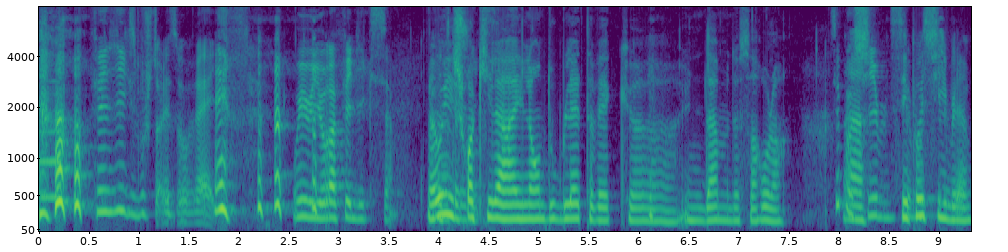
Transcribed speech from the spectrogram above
Félix, bouge-toi les oreilles. oui, oui, il y aura Félix. Bah oui, je crois qu'il a, il est en doublette avec euh, une dame de Sarola. C'est possible. c'est possible.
